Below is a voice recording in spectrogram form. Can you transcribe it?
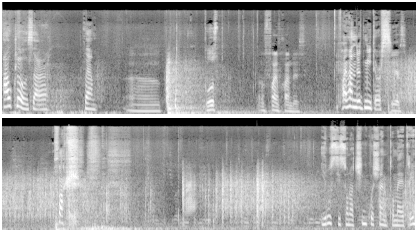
How close are them? Close 500. 500 meters. Yes. Fuck. I russi sono a 500 metri,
